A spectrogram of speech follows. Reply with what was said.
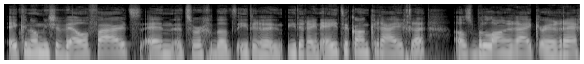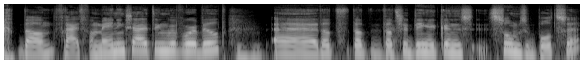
economische welvaart en het zorgen dat iedereen, iedereen eten kan krijgen als belangrijker recht dan vrijheid van meningsuiting bijvoorbeeld. Mhm. Eh, dat dat, dat soort dingen kunnen soms botsen.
